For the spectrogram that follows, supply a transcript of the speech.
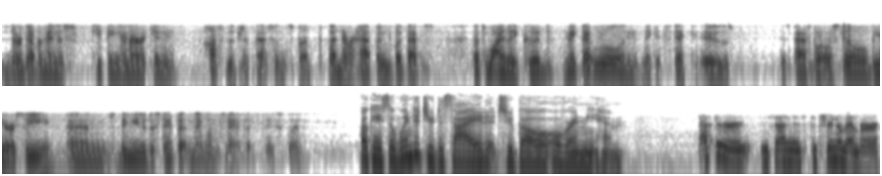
their government is keeping an American hostage in essence, but that never happened. But that's that's why they could make that rule and make it stick is his passport was still DRC and they needed to stamp it and they wouldn't stamp it, basically. Okay, so when did you decide to go over and meet him? After we saw his picture in November,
